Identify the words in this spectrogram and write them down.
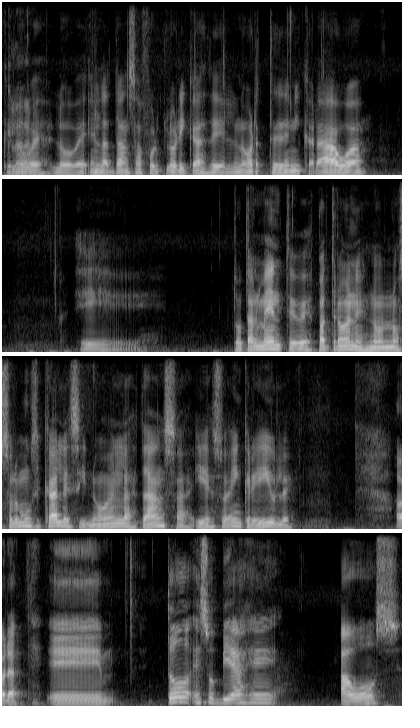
Que lo ves lo ves en las danzas folclóricas del norte de Nicaragua. Eh, totalmente, ves patrones, no, no solo musicales, sino en las danzas. Y eso es increíble. Ahora, eh, todos esos viajes a vos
